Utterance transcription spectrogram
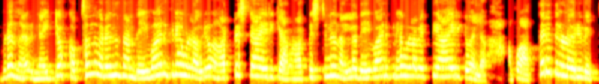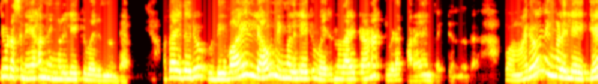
ഇവിടെ നൈറ്റ് ഓഫ് കപ്സ് എന്ന് പറയുന്നതാണ് ദൈവാനുഗ്രഹമുള്ള ഒരു ആർട്ടിസ്റ്റ് ആയിരിക്കാം. ആർട്ടിസ്റ്റിന് നല്ല ദൈവാനുഗ്രഹമുള്ള വ്യക്തി ആയിരിക്കുമല്ലോ. അപ്പോൾ അത്തരത്തിലുള്ള ഒരു വ്യക്തിയുടെ സ്നേഹം നിങ്ങളിലേക്ക് വരുന്നുണ്ട്. അതായത് ഒരു ഡിവൈൻ ലവ് നിങ്ങളിലേക്ക് വരുന്നതായിട്ടാണ് ഇവിടെ പറയാൻ പറ്റുന്നത്. അപ്പോൾ ആരോ നിങ്ങളിലേക്ക്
